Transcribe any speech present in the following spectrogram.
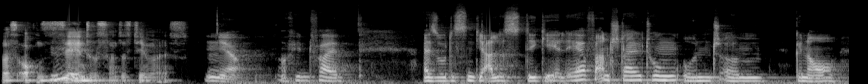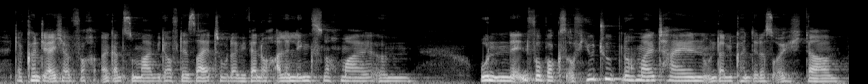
was auch ein sehr Hm. interessantes Thema ist. Ja, auf jeden Fall. Also das sind ja alles DGLR-Veranstaltungen und ähm, genau, da könnt ihr euch einfach ganz normal wieder auf der Seite oder wir werden auch alle Links nochmal ähm, unten in der Infobox auf YouTube nochmal teilen und dann könnt ihr das euch da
